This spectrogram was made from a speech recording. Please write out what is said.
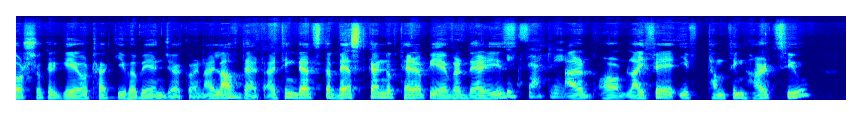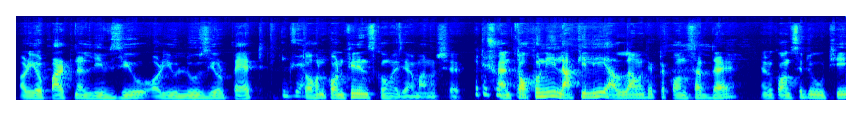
দর্শকের গেয়ে ওঠা কীভাবে এনজয় করেন? I love that I think that's the best kind of therapy ever there is আর লাইফে if something hurts you or your partner leaves you or you lose your pet তখন কনফিডেন্স কমে যায় মানুষের। তখনই লাকিলি আল্লাহ আমাকে একটা কনসার্ট দেয়। আমি কনসার্টে উঠি।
